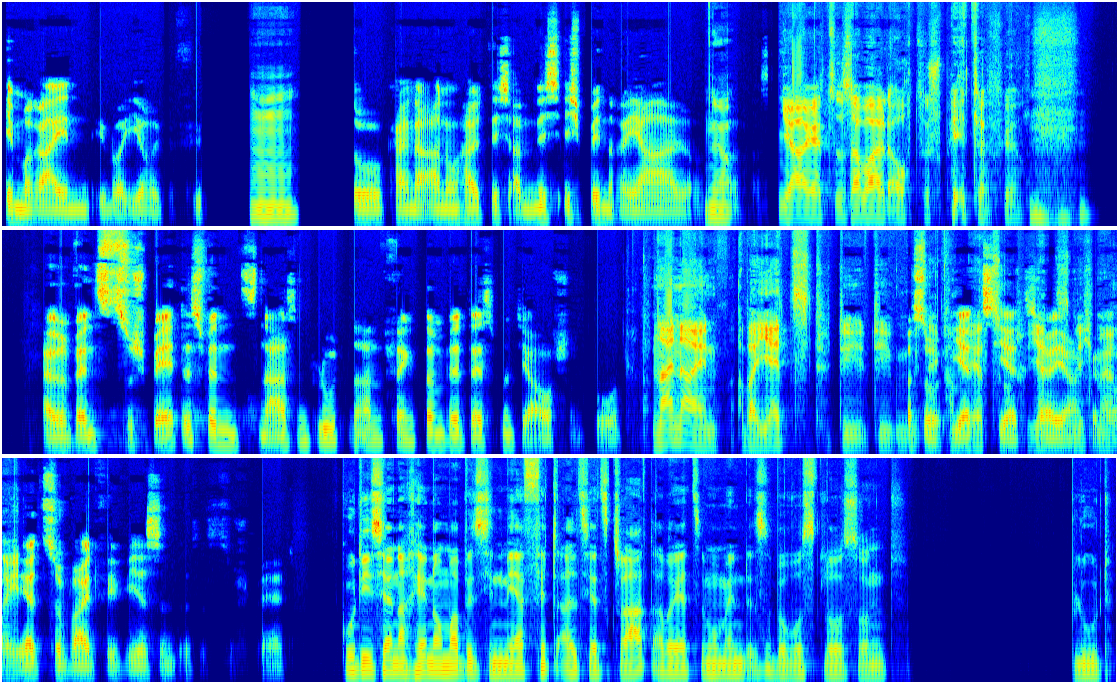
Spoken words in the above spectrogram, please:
im Reinen über ihre Gefühle. Mhm. So, keine Ahnung, halt dich an nicht, ich bin real. Ja. Ja, jetzt ist aber halt auch zu spät dafür. Also wenn es zu spät ist, wenn das Nasenbluten anfängt, dann wäre Desmond ja auch schon tot. Nein, nein, aber jetzt, die, die der kann man jetzt, jetzt, jetzt ja, ja, nicht genau. mehr reden. Jetzt, so weit wie wir sind, ist es zu spät. Gut, die ist ja nachher noch mal ein bisschen mehr fit als jetzt gerade, aber jetzt im Moment ist sie bewusstlos und Blut.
